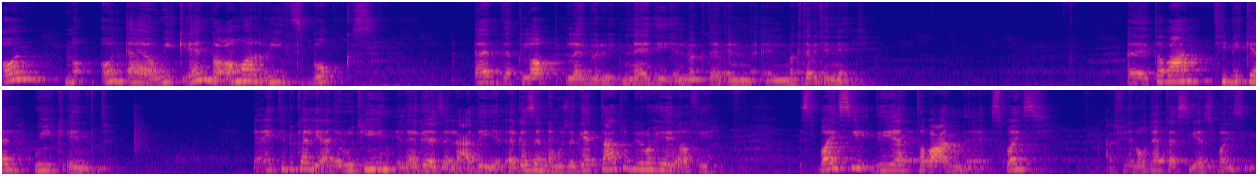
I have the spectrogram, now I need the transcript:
On on a weekend عمر reads books at the club library نادي المكتب المكتبة النادي. آه طبعا typical weekend. يعني إيه typical يعني روتين الأجازة العادية. الأجازة النموذجية بتاعته بيروح يقرأ فيها. spicy ديت طبعا spicy عارفين الأغنية بتاعت يا spicy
